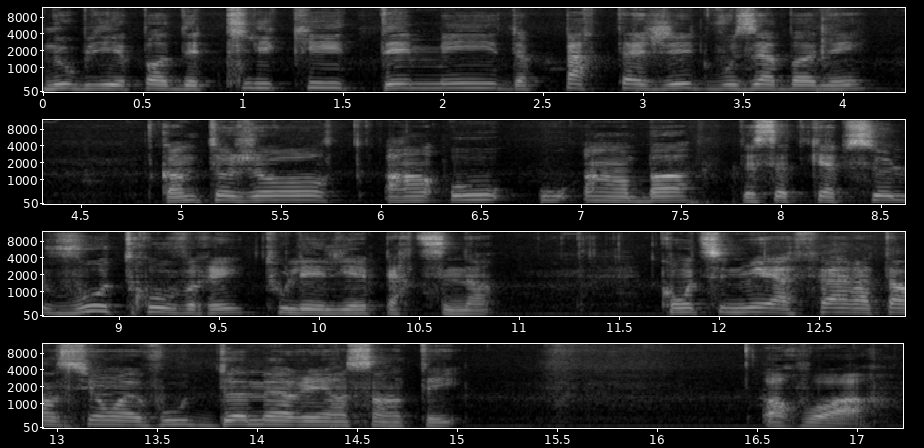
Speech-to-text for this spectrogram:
N'oubliez pas de cliquer, d'aimer, de partager, de vous abonner. Comme toujours, en haut ou en bas de cette capsule, vous trouverez tous les liens pertinents. Continuez à faire attention à vous, demeurez en santé. Au revoir.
